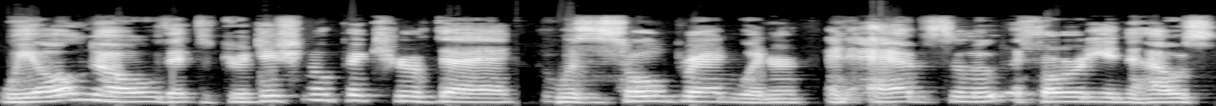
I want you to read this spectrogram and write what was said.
We all know that the traditional picture of dad, who was the sole breadwinner and absolute authority in the house,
